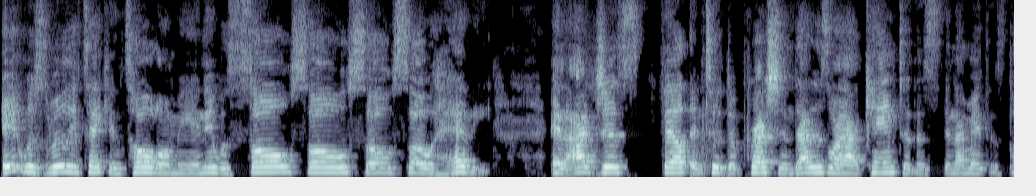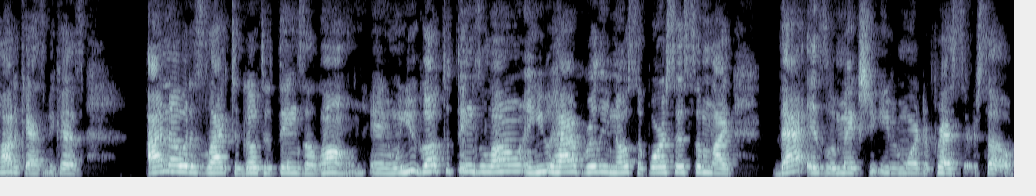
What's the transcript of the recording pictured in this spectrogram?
it was really taking toll on me and it was so so so so heavy and i just fell into depression that is why i came to this and i made this podcast because i know what it's like to go through things alone. And when you go through things alone and you have really no support system like that is what makes you even more depressed. So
